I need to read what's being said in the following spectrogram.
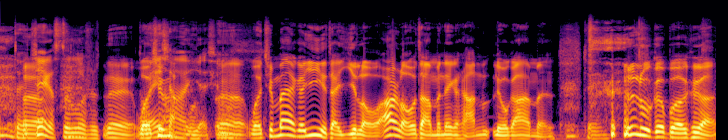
对嗯这个思路是对我去也想也行嗯，我去卖个艺在一楼，二楼咱们那个啥留个暗门，对。录个播客。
